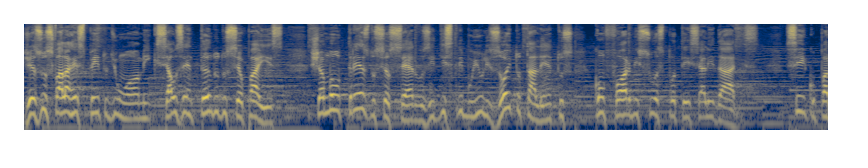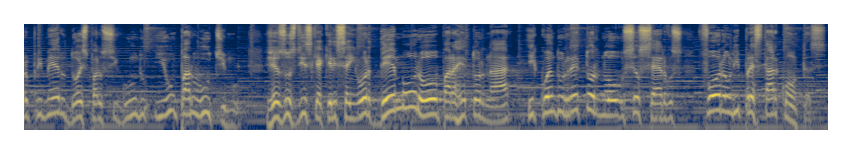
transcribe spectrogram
Jesus fala a respeito de um homem que, se ausentando do seu país, chamou três dos seus servos e distribuiu-lhes oito talentos conforme suas potencialidades: cinco para o primeiro, dois para o segundo e um para o último. Jesus diz que aquele senhor demorou para retornar e, quando retornou, os seus servos foram lhe prestar contas.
